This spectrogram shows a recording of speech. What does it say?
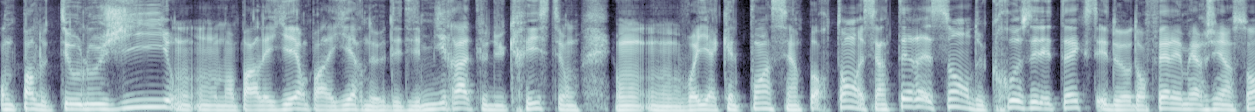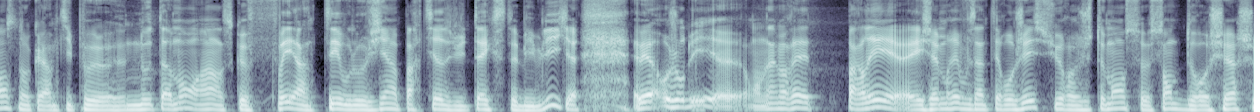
on parle de théologie, on, en parlait hier, on parlait hier des miracles du Christ et on, voyait à quel point c'est important et c'est intéressant de creuser les textes et d'en faire émerger un sens, donc un petit peu notamment hein, ce que fait un théologien à partir du texte biblique. Eh aujourd'hui, euh, on aimerait parler et j'aimerais vous interroger sur justement ce centre de recherche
